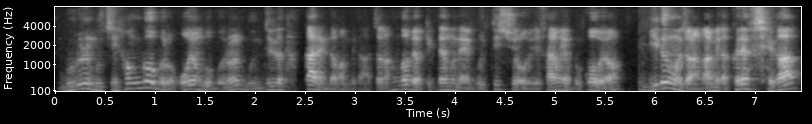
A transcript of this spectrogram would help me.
물을 묻힌 헝겊으로 오염 부분을 문질러 닦아낸다고 합니다. 저는 헝겊이 없기 때문에 물티슈로 이제 사용해 볼 거고요. 믿음은 전안 갑니다. 그래서 제가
